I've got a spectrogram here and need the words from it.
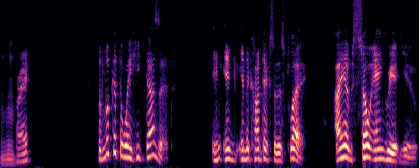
mm-hmm. right? But look at the way he does it in, in, in the context of this play. I am so angry at you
